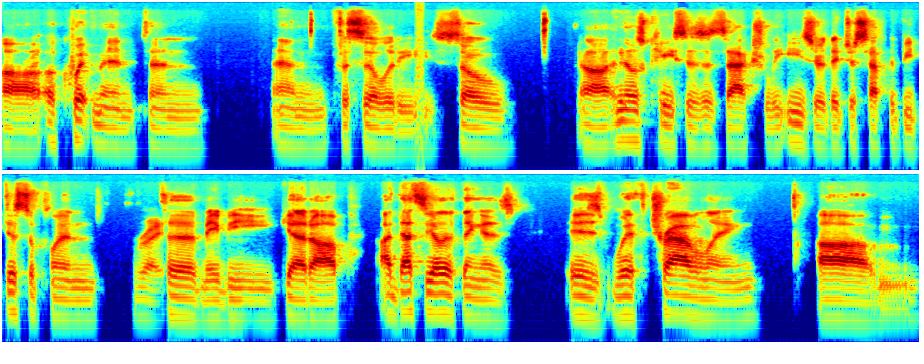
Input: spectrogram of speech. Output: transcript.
Uh, right. equipment and and facilities so uh, in those cases, it's actually easier. They just have to be disciplined right. to maybe get up. Uh, that's the other thing is is with traveling. Um,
